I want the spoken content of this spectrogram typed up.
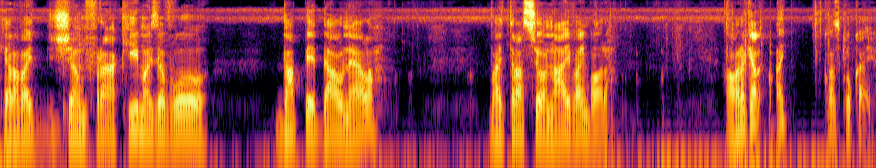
Que ela vai chanfrar aqui, mas eu vou dar pedal nela. Vai tracionar e vai embora. A hora que ela... Ai, quase que eu caio.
